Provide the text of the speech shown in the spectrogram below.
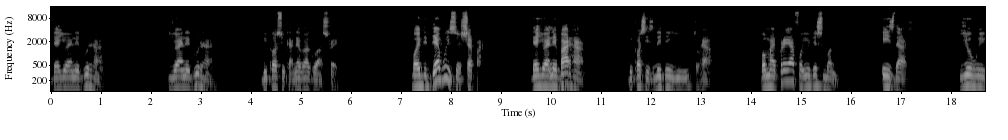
then you are in a good hand. You are in a good hand because you can never go astray. But if the devil is your shepherd, then you are in a bad hand because he's leading you to hell. But my prayer for you this morning is that you will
